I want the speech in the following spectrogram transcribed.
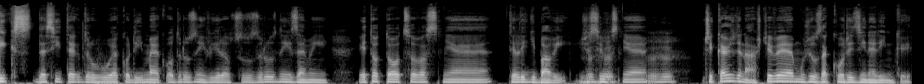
x desítek druhů jako dýmek od různých výrobců z různých zemí. Je to to, co vlastně ty lidi baví, že si mhm, vlastně mm-hmm. při každé návštěvě můžou zakouřit z jiné dýmky.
